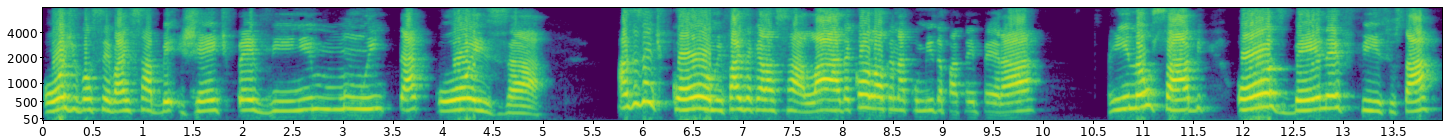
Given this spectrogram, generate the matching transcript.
Hoje você vai saber, gente, previne muita coisa. Às vezes a gente come, faz aquela salada, coloca na comida para temperar e não sabe os benefícios, tá?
